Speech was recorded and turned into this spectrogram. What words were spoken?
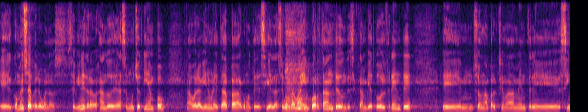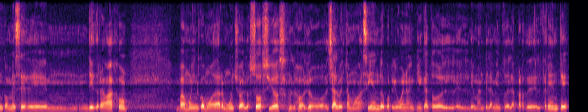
eh, comenzó, pero bueno, se viene trabajando desde hace mucho tiempo. Ahora viene una etapa, como te decía, la segunda más importante, donde se cambia todo el frente. son aproximadamente cinco meses de trabajo vamos a incomodar mucho a los socios, ya lo estamos haciendo porque bueno, implica todo el, desmantelamiento de la parte del frente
